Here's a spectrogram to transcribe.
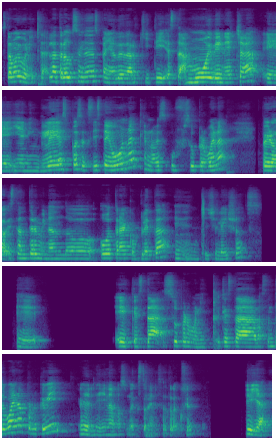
Está muy bonita. La traducción en español de Dark Kitty está muy bien hecha eh, y en inglés pues existe una que no es súper buena, pero están terminando otra completa en Chichilations eh, eh, que está súper bonita, que está bastante buena por lo que vi. Leí nada más una extra en esa traducción. Y ya,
